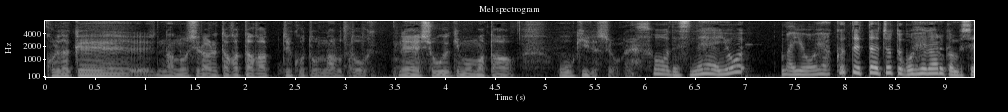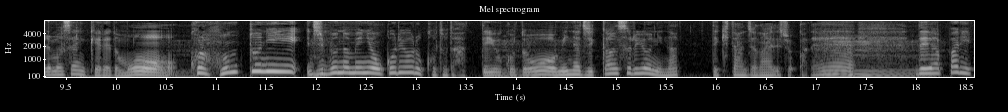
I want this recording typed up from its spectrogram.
これだけ名の知られた方がっていうことになると、ね、衝撃もまた大きいですよね。そうですねよまあ、ようやくと言ったらちょっと語弊があるかもしれませんけれども、これ本当に自分の身に起こりうることだっていうことをみんな実感するようになってきたんじゃないでしょうかね。でやっぱり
